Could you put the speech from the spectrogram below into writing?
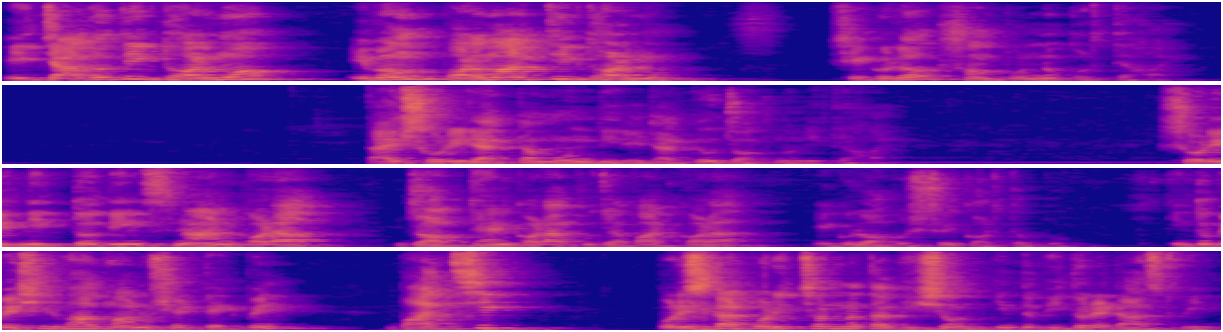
এই জাগতিক ধর্ম এবং পরমার্থিক ধর্ম, সেগুলো সম্পূর্ণ করতে হয়। তাই শরীর একটা মন্দির এটাকেও যত্ন নিতে হয়। শরীর নিত্যদিন স্নান করা, জপ ধ্যান করা, পূজা পাঠ করা, এগুলো অবশ্যই কর্তব্য। কিন্তু বেশিরভাগ মানুষের দেখবেন, বাহ্যিক পরিষ্কার পরিচ্ছন্নতা ভীষণ, কিন্তু ভিতরে ডাস্টবিন।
